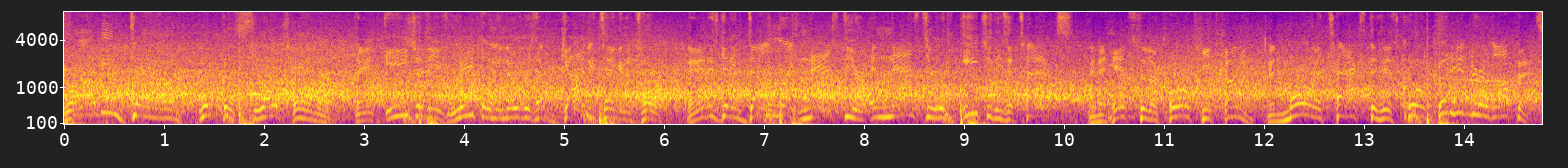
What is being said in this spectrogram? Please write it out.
Driving down with the sledgehammer. And each of these lethal maneuvers have got to be taking a toll. And he's getting downright nastier and nastier with each of these attacks. And the hits to the core keep coming. And more attacks to his core could hinder his offense.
